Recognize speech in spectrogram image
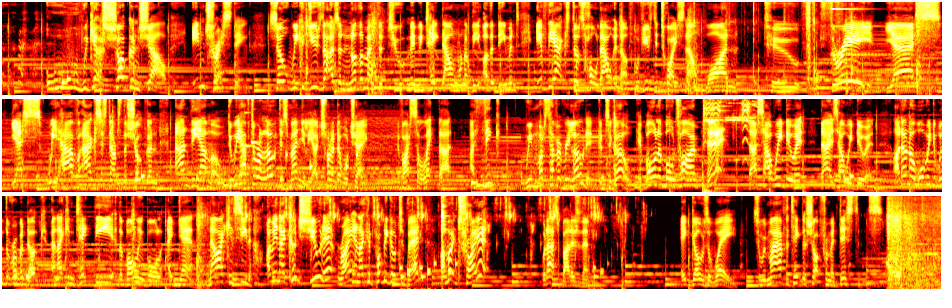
Ooh, we get a shotgun shell. Interesting. So we could use that as another method to maybe take down one of the other demons if the axe does hold out enough. We've used it twice now. One, two, three. Yes. Yes, we have access now to the shotgun and the ammo. Do we have to reload this manually? I just want to double check. If I select that, I think we must have it reloaded. Good to go. Okay, bowling ball time. Eh, that's how we do it. That is how we do it. I don't know what we did with the rubber duck, and I can take the, the bowling ball again. Now I can see that. I mean, I could shoot it, right? And I could probably go to bed. I might try it. But that's bad, isn't it? It goes away. So we might have to take the shot from a distance.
